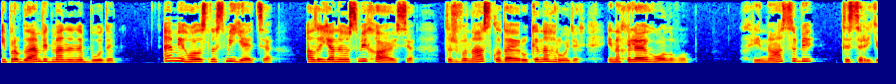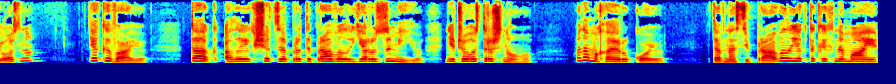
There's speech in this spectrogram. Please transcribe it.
і проблем від мене не буде. Емі голосно сміється, але я не усміхаюся, тож вона складає руки на грудях і нахиляє голову. Хріна собі, ти серйозно? Я киваю. Так, але якщо це проти правил, я розумію, нічого страшного. Вона махає рукою. Та в нас і правил, як таких немає.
